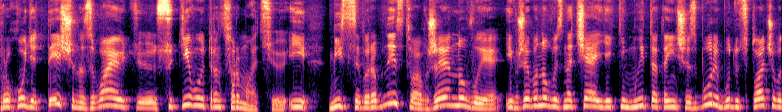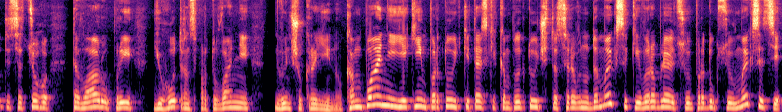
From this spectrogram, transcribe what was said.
проходять те, що називають е, суттєвою трансформацією, і місце виробництва вже нове, і вже воно визначає, які мита та інші збори будуть сплачуватися цього товару при його транспортуванні в іншу країну. Компанії, які імпортують китайські комплектуючі та сировину до Мексики і виробляють свою продукцію в Мексиці,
